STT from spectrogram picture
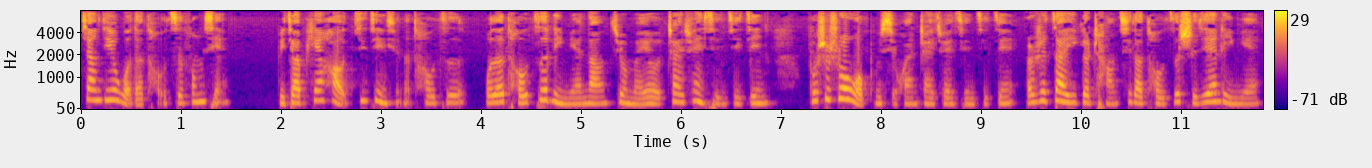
降低我的投资风险，比较偏好激进型的投资。我的投资里面呢就没有债券型基金。不是说我不喜欢债券型基金，而是在一个长期的投资时间里面，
